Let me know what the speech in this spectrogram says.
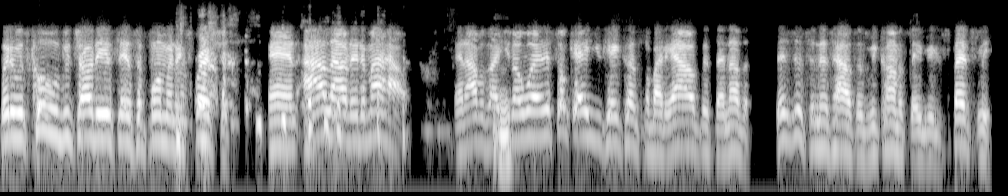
But it was cool, but y'all did say it's a form of expression, and I allowed it in my house. And I was like, you know what? It's okay. You can't cuss somebody out, this, that, and other. This is in this house as we conversate, especially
